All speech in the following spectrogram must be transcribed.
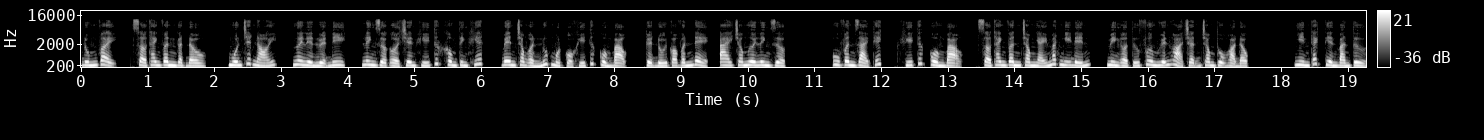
Đúng vậy, sở Thanh Vân gật đầu, muốn chết nói, người liền luyện đi, linh dược ở trên khí tức không tinh khiết, bên trong ẩn núp một cổ khí tức cuồng bạo, tuyệt đối có vấn đề, ai cho ngươi linh dược. U Vân giải thích, khí tức cuồng bạo, sở Thanh Vân trong nháy mắt nghĩ đến, mình ở tứ phương huyễn hỏa trận trong thụ hỏa độc. Nhìn cách tiền bàn tử,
